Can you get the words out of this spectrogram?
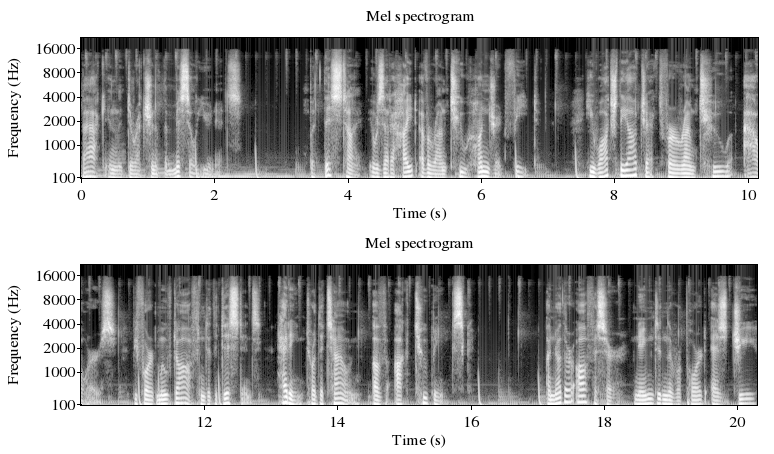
back in the direction of the missile units. But this time, it was at a height of around 200 feet. He watched the object for around two hours before it moved off into the distance, heading toward the town of Akhtubinsk. Another officer, named in the report as G.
